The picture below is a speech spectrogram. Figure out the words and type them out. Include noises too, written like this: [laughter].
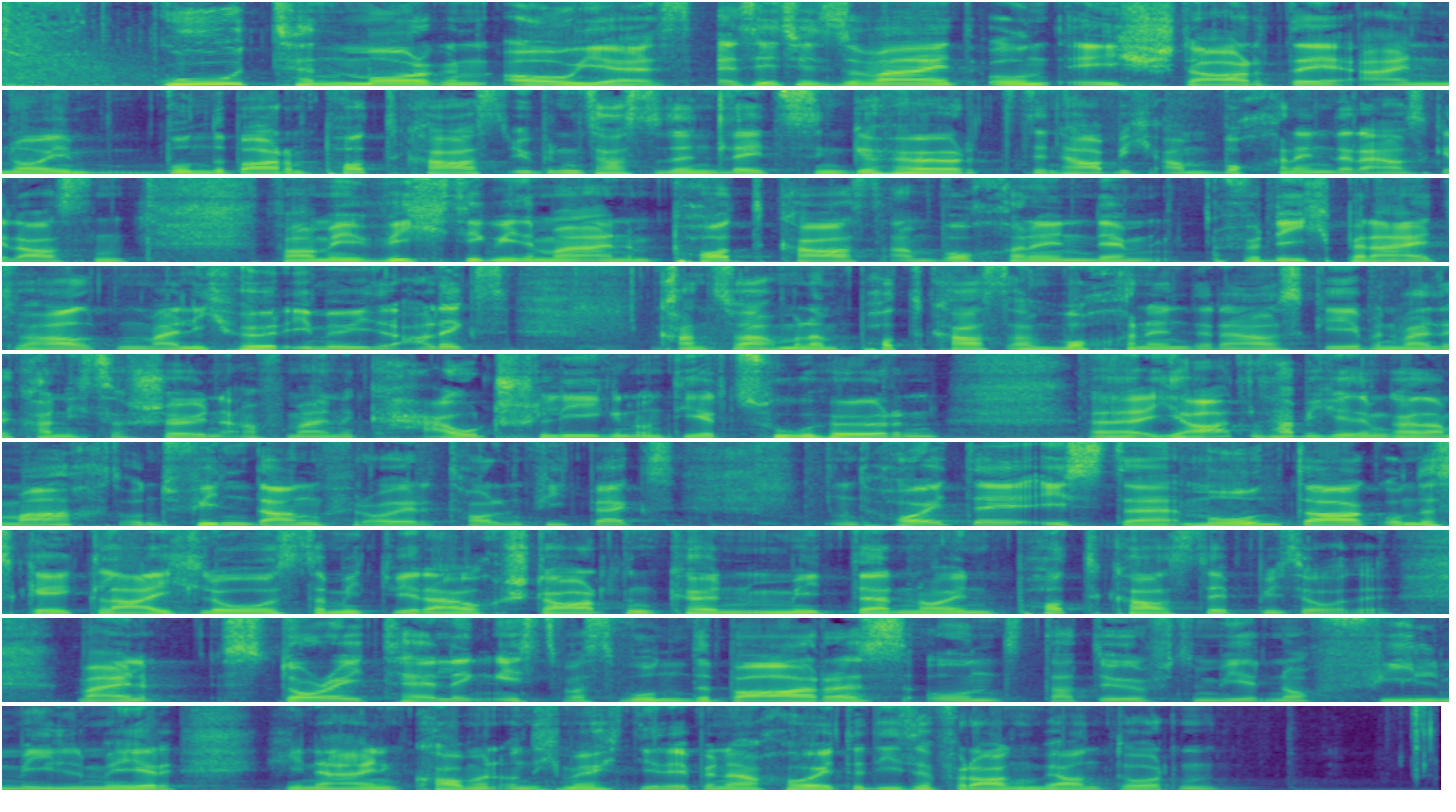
Guten Morgen, oh yes. Es ist wieder soweit und ich starte einen neuen wunderbaren Podcast. Übrigens hast du den letzten gehört, den habe ich am Wochenende rausgelassen. Es war mir wichtig, wieder mal einen Podcast am Wochenende für dich bereitzuhalten, weil ich höre immer wieder, Alex, kannst du auch mal einen Podcast am Wochenende rausgeben, weil da kann ich so schön auf meiner Couch liegen und dir zuhören. Äh, ja, das habe ich wieder gemacht und vielen Dank für eure tollen Feedbacks. Und heute ist äh, Montag und es geht gleich los, damit wir auch starten können mit der neuen Podcast-Episode. Weil Storytelling ist was Wunderbares und da dürften wir noch viel, viel mehr hineinkommen. Und ich möchte dir eben auch heute diese Fragen beantworten.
